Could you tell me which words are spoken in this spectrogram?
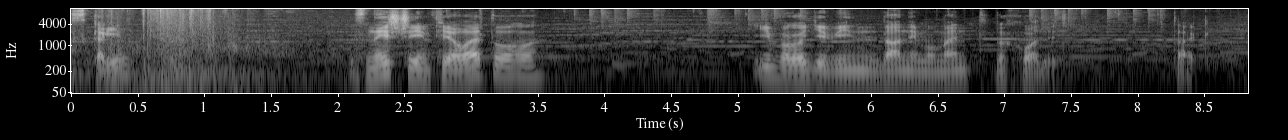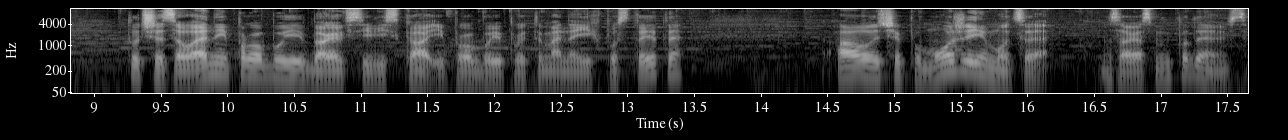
скрін. Знищуємо фіолетового. І вроді він в даний момент виходить. Так. Тут ще зелений пробує, бере всі війська і пробує проти мене їх пустити. Але чи поможе йому це? Зараз ми подивимося.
